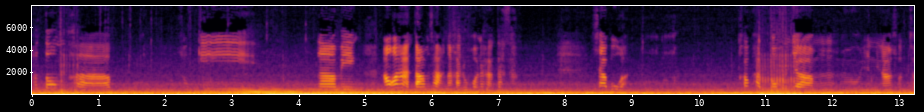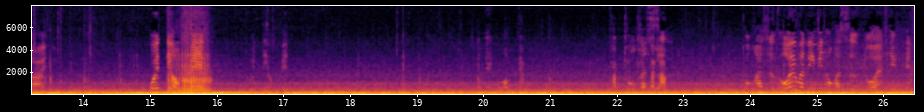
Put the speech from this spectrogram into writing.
ข้าวต้มครับสุกี้ราเมงเอาอาหารตามสั่งนะคะ ทุกคนอาหารตามสั่งชาบูอะข้าวผัดต้มยำเอออันนี้น่าสนใจก๋วยเตี๋ยวเป็ดก๋วยเตี๋ยวเป็ด ๆต้องให้ง่วงจังขับ ท ทุ ง ก คั ส ตสึ ลับ ทงคัตสึโอ้ยวันนี้มีทงคัตสึด้วยที่เป็น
